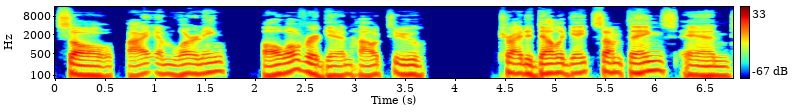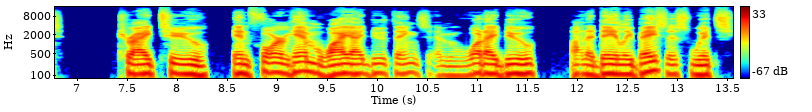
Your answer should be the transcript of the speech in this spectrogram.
So I am learning all over again how to try to delegate some things and try to inform him why I do things and what I do on a daily basis, which,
